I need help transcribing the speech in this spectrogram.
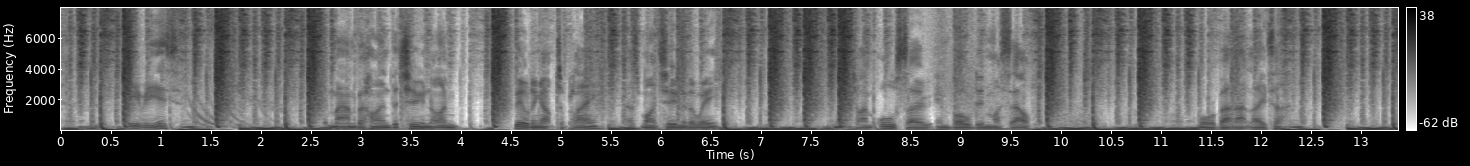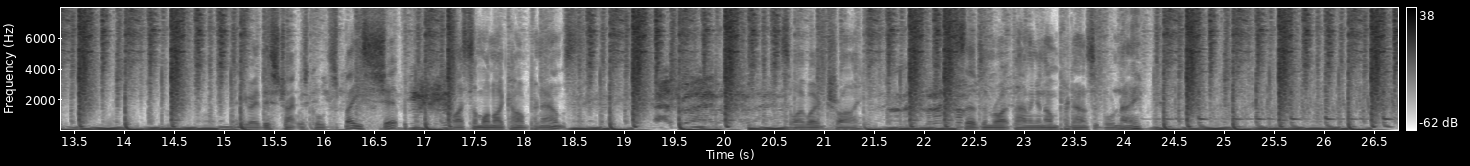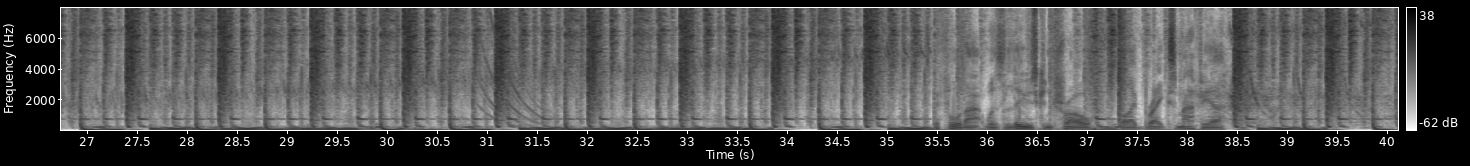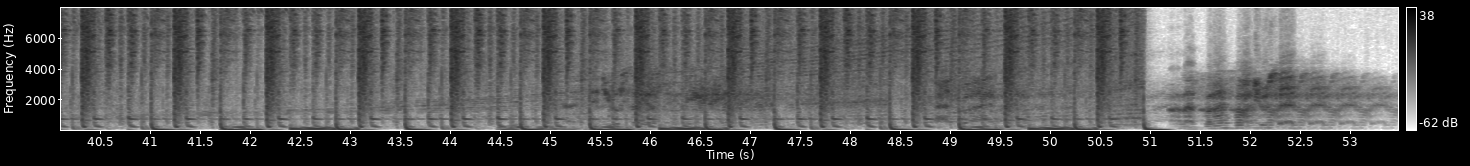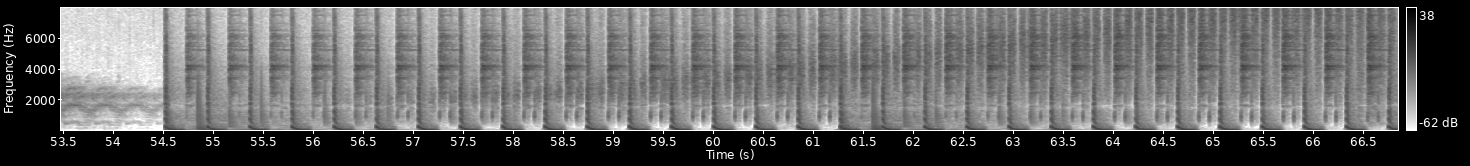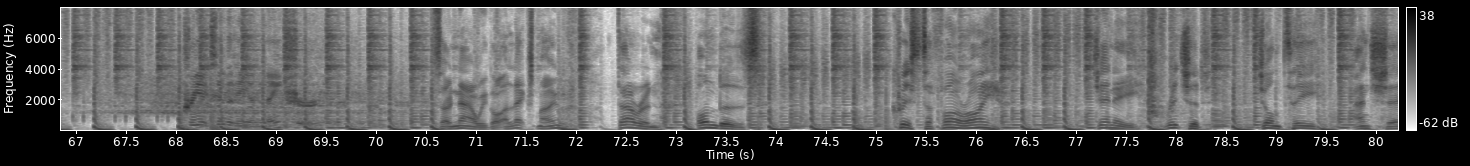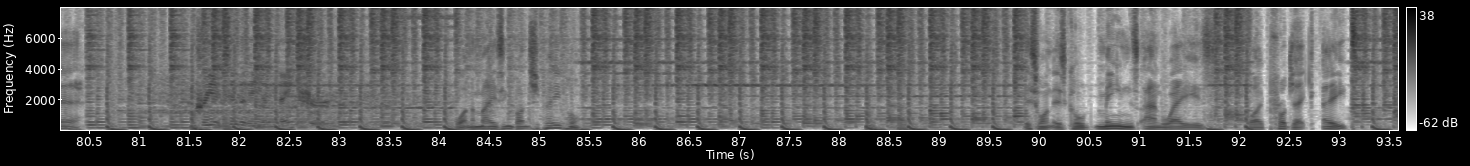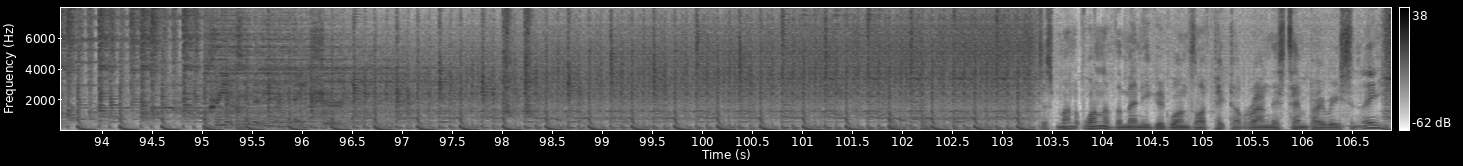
Here he is. The man behind the tune I'm building up to play. as my tune of the week, which I'm also involved in myself. More about that later. Anyway, this track was called Spaceship by someone I can't pronounce. So I won't try. Serves them right for having an unpronounceable name. Before that was Lose Control by BreaksMafia. Alexmo, Darren, Onders, Chris Tafari, Jenny, Richard, John T, and Cher. Creativity in nature. What an amazing bunch of people. This one is called Means and Ways by Project 8. One of the many good ones I've picked up around this tempo recently.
